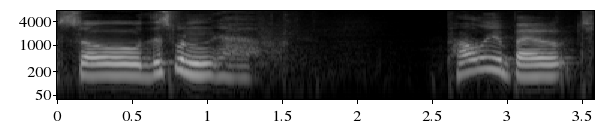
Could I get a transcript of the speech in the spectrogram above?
So this one, uh, probably about.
